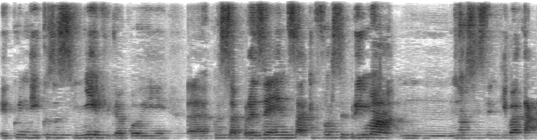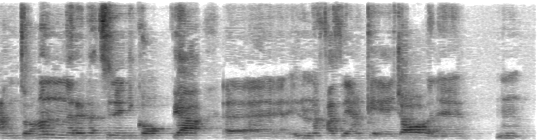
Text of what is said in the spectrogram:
e quindi cosa significa poi eh, questa presenza che forse prima mh, mm, non si sentiva tanto, no? in una relazione di coppia, eh, in una fase anche giovane. Mm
